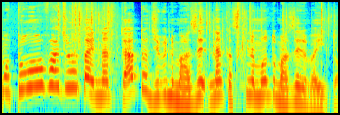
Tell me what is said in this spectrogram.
もう豆腐状態になってあとは自分で混ぜなんか好きなものと混ぜればいいと。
